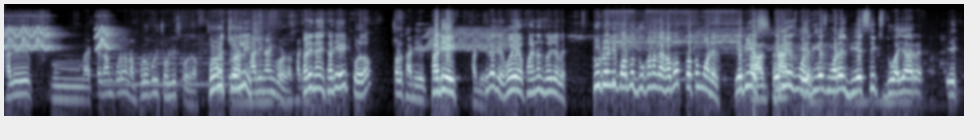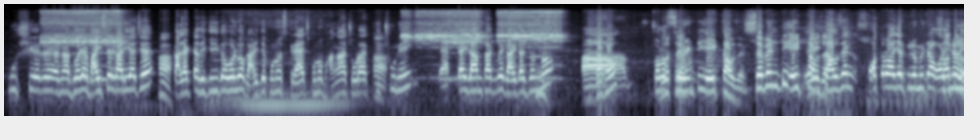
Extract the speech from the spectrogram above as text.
খালি একটা দাম করে দাও না পুরোপুরি চল্লিশ করে দাও। পুরোপুরি 40? থার্টি নাইন করে দাও থার্টি নাইন থার্টি এইট করে দাও। চলো থার্টি এইট থার্টি এইট ঠিক আছে? হয়ে যাবে ফাইন্যান্স হয়ে যাবে। টু টোয়েন্টি পর্ব দুখানা দেখাবো প্রথম model ABS ABS model ABS model BS six দু হাজার একুশের না দু হাজার বাইশের গাড়ি আছে। হ্যাঁ। কালারটা দেখিয়ে দিতে বলব গাড়িতে কোনো স্ক্র্যাচ কোনো ভাঙা চোরা হ্যাঁ। কিছু নেই। একটাই দাম থাকবে গাড়িটার জন্য। দেখাও। চলো দূরত্ব দেখাও। Seventy eight thousand seventy eight thousand thousand সতেরো হাজার কিলোমিটার অরিজিনালি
